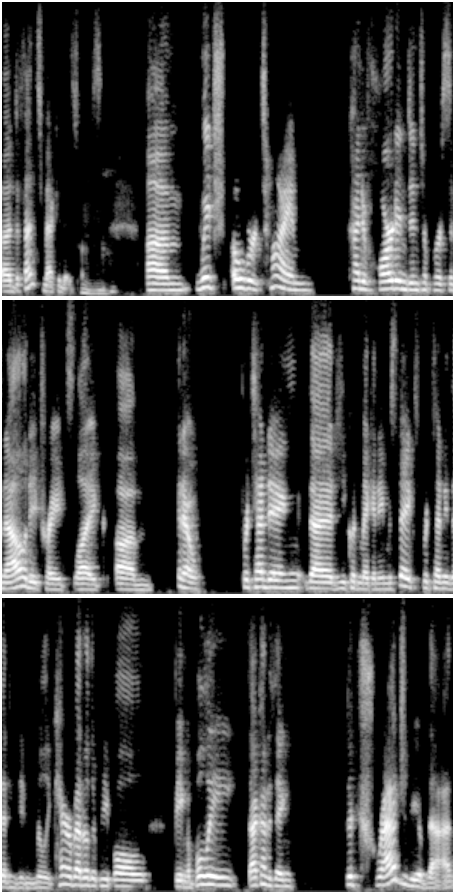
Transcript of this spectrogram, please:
uh, defense mechanisms, mm-hmm. um, which over time kind of hardened into personality traits like, um, you know, pretending that he couldn't make any mistakes, pretending that he didn't really care about other people, being a bully, that kind of thing. The tragedy of that,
